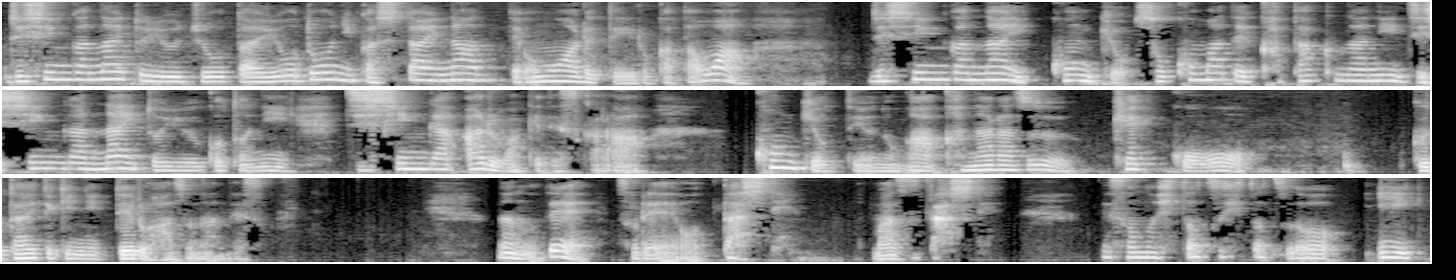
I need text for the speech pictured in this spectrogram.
自信がないという状態をどうにかしたいなって思われている方は、自信がない根拠、そこまで堅くなに自信がないということに自信があるわけですから、根拠っていうのが必ず結構具体的に出るはずなんです。なので、それを出して、まず出して、でその一つ一つをいい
